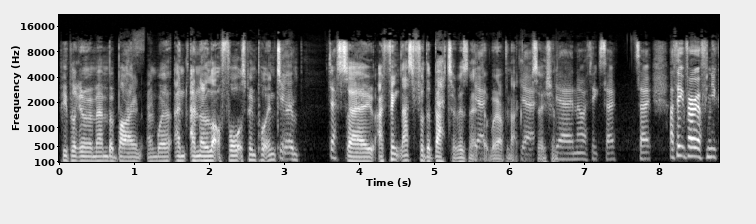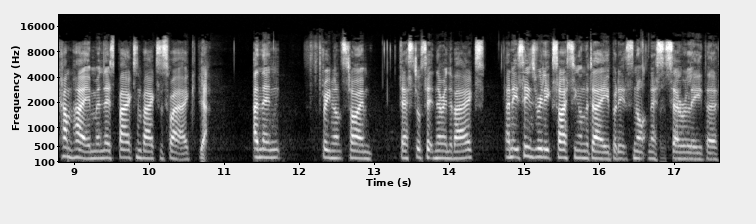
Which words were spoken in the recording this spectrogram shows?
people are going to remember buying and were and, and a lot of thought's been put into Yeah. them. Definitely. So I think that's for the better, isn't it? Yeah. That we're having that yeah, conversation. yeah, no, I think so. So I think very often you come home and there's bags and bags of swag. Yeah. And then three months' time, they're still sitting there in the bags. And it seems really exciting on the day, but it's not necessarily the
